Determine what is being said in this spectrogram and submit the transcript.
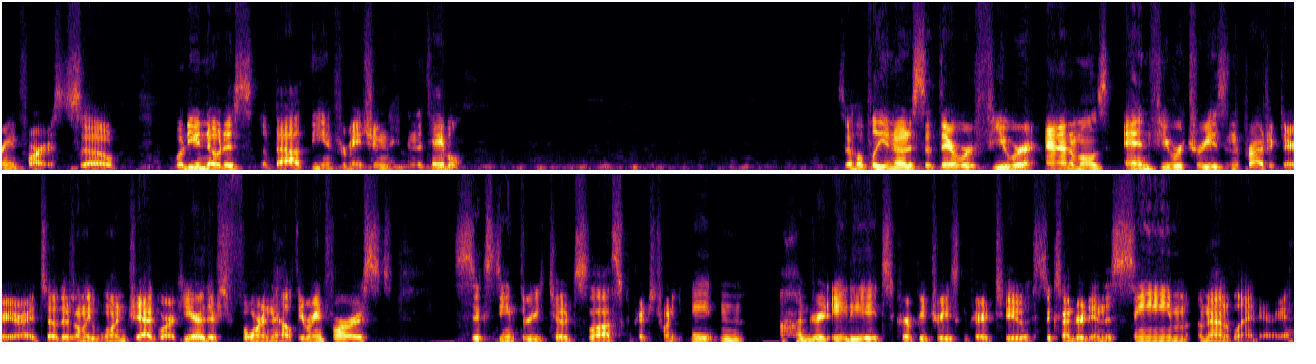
rainforest. So what do you notice about the information in the table? So hopefully you notice that there were fewer animals and fewer trees in the project area, right? So there's only one jaguar here. There's four in the healthy rainforest, 16 three-toed sloths compared to 28, and 188 cecropia trees compared to 600 in the same amount of land area.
